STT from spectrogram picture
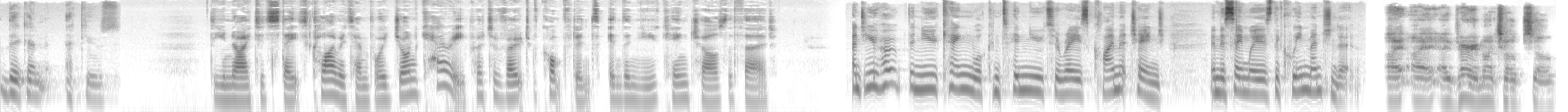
they can accuse. The United States climate envoy John Kerry put a vote of confidence in the new King Charles III. And do you hope the new king will continue to raise climate change in the same way as the Queen mentioned it? I, I, I very much hope so.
